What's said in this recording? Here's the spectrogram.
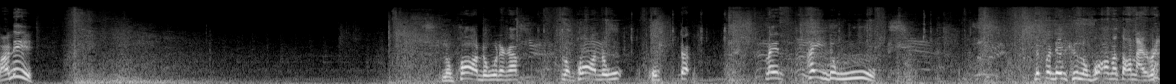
มาดิหลวงพ่อดูนะครับ หลวงพ่อดู ผมจะเล่นให้ดูแล้วประเด็นคือหลวงพ่อเอามาตอนไหนวะ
